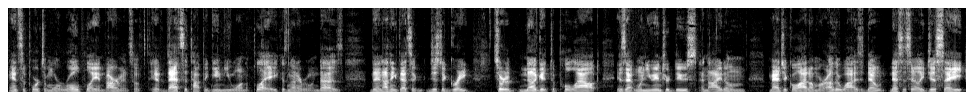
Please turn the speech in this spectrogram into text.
and supports a more role play environment. So if, if that's the type of game you want to play, because not everyone does, then I think that's a just a great sort of nugget to pull out is that when you introduce an item, magical item or otherwise, don't necessarily just say,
